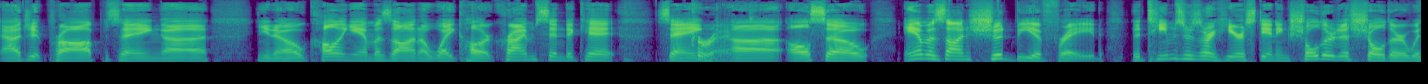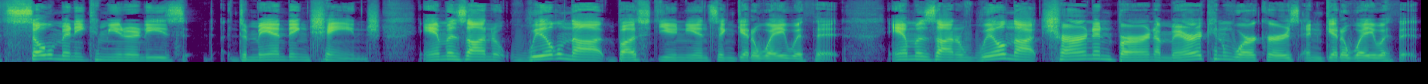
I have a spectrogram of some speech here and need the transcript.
agitprop, saying, uh, you know, calling Amazon a white collar crime syndicate, saying, uh, also, Amazon should be afraid. The Teamsters are here standing shoulder to shoulder with so many communities demanding change. Amazon will not bust unions and get away with it. Amazon will not churn and burn American workers and get away with it.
